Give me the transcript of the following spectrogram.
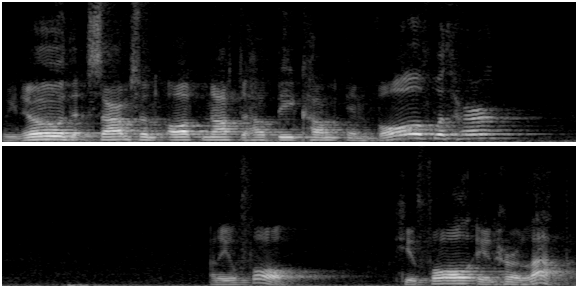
We know that Samson ought not to have become involved with her. And he'll fall. He'll fall in her lap.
